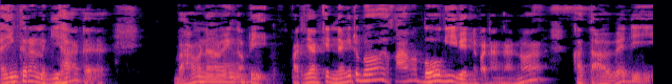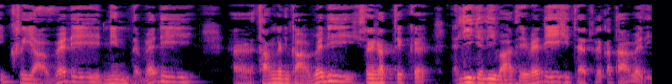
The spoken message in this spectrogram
අයින් කරන්න ගියාට භාවනාවෙන් අපි පරියන්කේ නැගිටපුවා කාම භෝගී වෙන්න පටන් ගන්නවා. කතා වැඩි, ක්‍රියා වැඩි, නිින්ද වැඩි, සංගණිකා වැඩි, ඉස්සරහත් එක්ක ඇලි ගලි වාතේ වැඩි, හිත ඇතුලේ කතා වැඩි.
